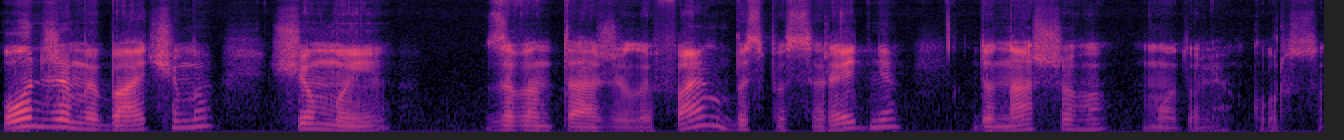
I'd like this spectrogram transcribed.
Отже, ми бачимо, що ми завантажили файл безпосередньо до нашого модуля курсу.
